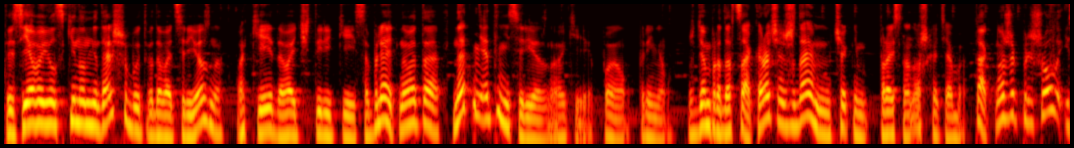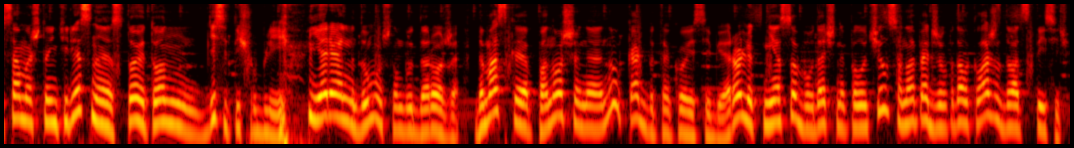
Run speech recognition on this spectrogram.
То есть я вывел скин, он мне дальше будет выдавать, серьезно? Окей, давай 4 кейса. Блядь, ну это... Ну это, это не серьезно, окей, понял, принял. Ждем продавца. Короче, ожидаем, чекнем прайс на нож хотя бы. Так, ножик пришел, и самое что интересное, стоит он 10 тысяч рублей. я реально думал, что он будет дороже. Дамаска поношенная, ну, как бы такое себе. Ролик не особо удачный получился, но опять же выпадал клаш за 20 тысяч.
